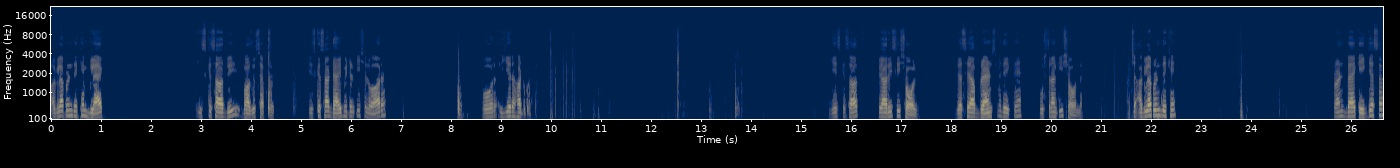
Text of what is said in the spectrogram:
अगला प्रिंट देखें ब्लैक इसके साथ भी बाजू सेपरेट इसके साथ ढाई मीटर की शलवार है। और ये रहा दुपट्टा ये इसके साथ प्यारी सी शॉल जैसे आप ब्रांड्स में देखते हैं उस तरह की शॉल है। अच्छा अगला प्रिंट देखें। फ्रंट, बैक एक जैसा।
